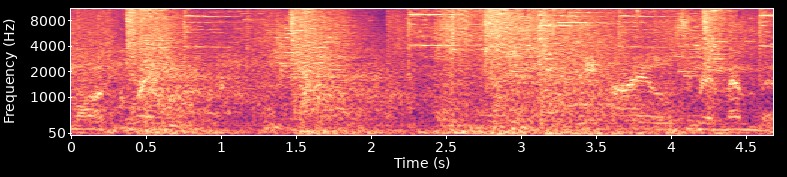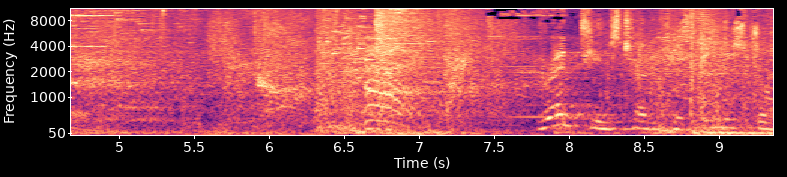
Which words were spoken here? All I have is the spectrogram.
More grave? The Isles remember. Red Team's turret has been destroyed.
